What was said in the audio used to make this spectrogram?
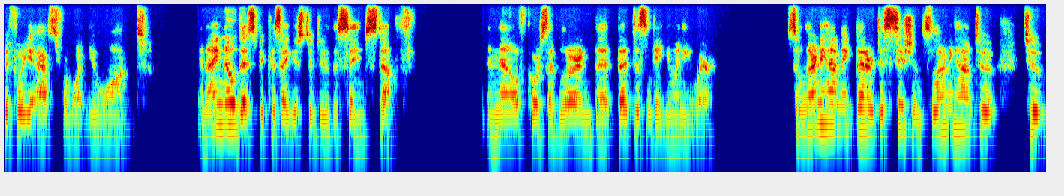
before you ask for what you want. And I know this because I used to do the same stuff. And now, of course, I've learned that that doesn't get you anywhere. So learning how to make better decisions, learning how to, to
